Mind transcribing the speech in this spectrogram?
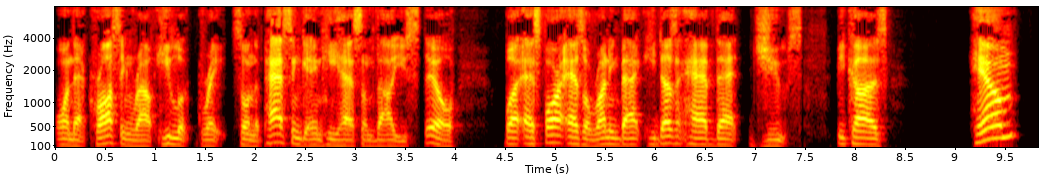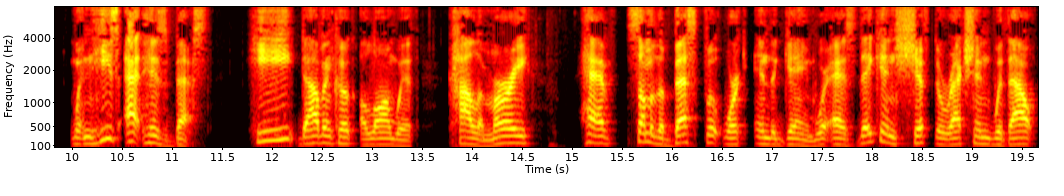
on that crossing route, he looked great. So in the passing game, he has some value still. But as far as a running back, he doesn't have that juice because him, when he's at his best, he, Dalvin Cook, along with Kyler Murray, have some of the best footwork in the game, whereas they can shift direction without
